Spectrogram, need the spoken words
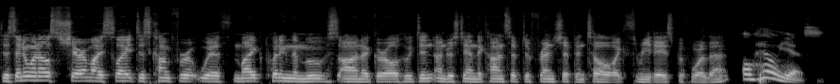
does anyone else share my slight discomfort with Mike putting the moves on a girl who didn't understand the concept of friendship until like three days before that? Oh hell yes!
